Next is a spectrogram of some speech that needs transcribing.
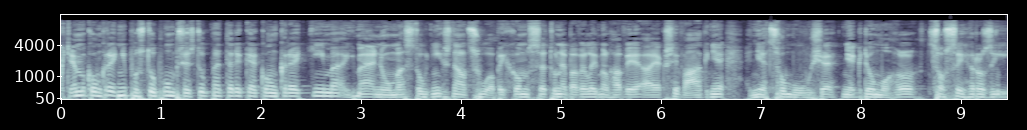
K těm konkrétním postupům přistupme tedy ke konkrétním jménům soudních znalců, abychom se tu nebavili mlhavě a jak si vágně něco může, někdo mohl, co si hrozí,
